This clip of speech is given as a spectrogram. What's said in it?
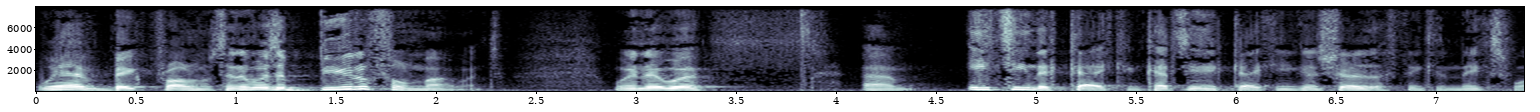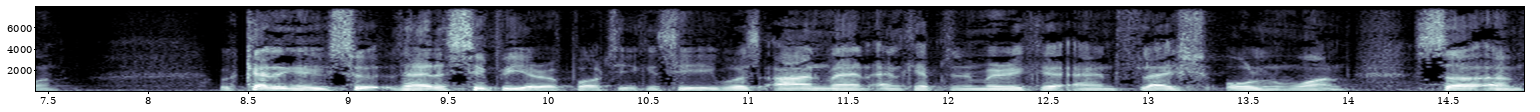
we have big problems. And it was a beautiful moment when they were um, eating the cake and cutting the cake. And you can show, I think, the next one. We're cutting a, they had a superhero party. You can see it was Iron Man and Captain America and Flash all in one. So, um,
